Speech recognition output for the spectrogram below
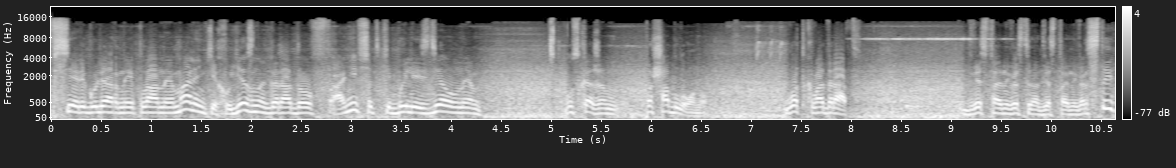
все регулярные планы маленьких уездных городов, они все-таки были сделаны, ну скажем, по шаблону. Вот квадрат 2,5 версты на 2,5 версты,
